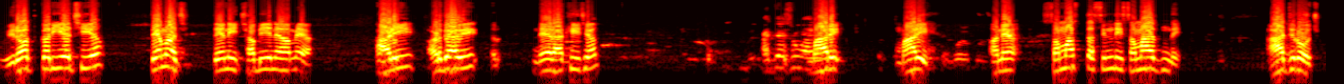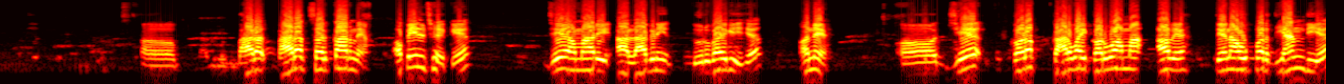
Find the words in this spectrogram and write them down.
વિરોધ કરીએ છીએ. તેમજ તેની છબીને અમે ફાડી હળગાવી ને રાખી છે. મારી મારી અને સમસ્ત સિંધી સમાજની આજરોજ રોજ ભારત ભારત સરકારને અપીલ છે કે જે અમારી આ લાગણી દુર્ભાગી છે અને જે કડક કાર્યવાહી કરવામાં આવે તેના ઉપર ધ્યાન દઈએ.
